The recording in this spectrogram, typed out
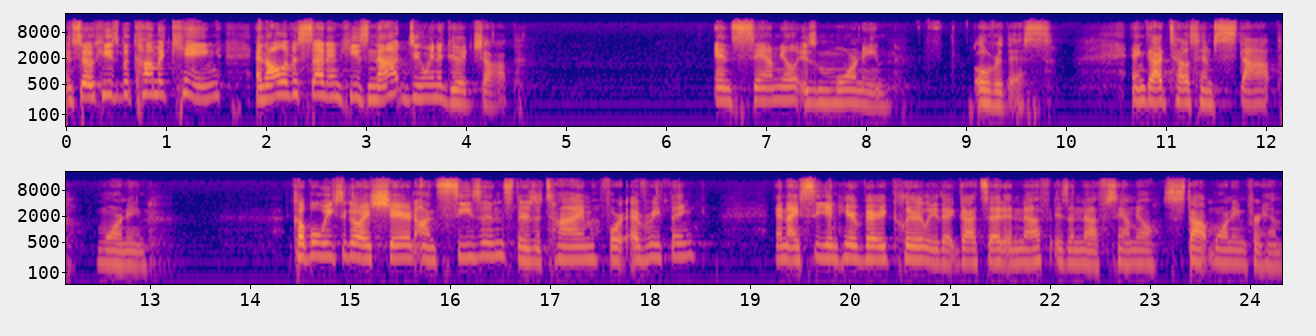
And so he's become a king, and all of a sudden, he's not doing a good job. And Samuel is mourning over this. And God tells him, Stop mourning. A couple weeks ago, I shared on seasons, there's a time for everything. And I see and hear very clearly that God said, Enough is enough, Samuel. Stop mourning for him.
